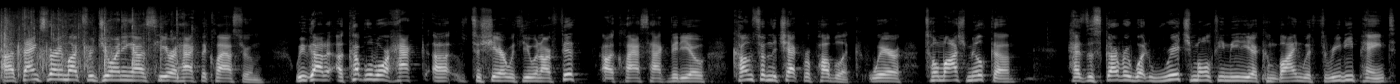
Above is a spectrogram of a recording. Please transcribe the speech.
Uh, thanks very much for joining us here at Hack the Classroom. We've got a couple more hack uh, to share with you, and our fifth uh, class hack video comes from the Czech Republic, where Tomáš Milička has discovered what rich multimedia combined with 3D paint,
